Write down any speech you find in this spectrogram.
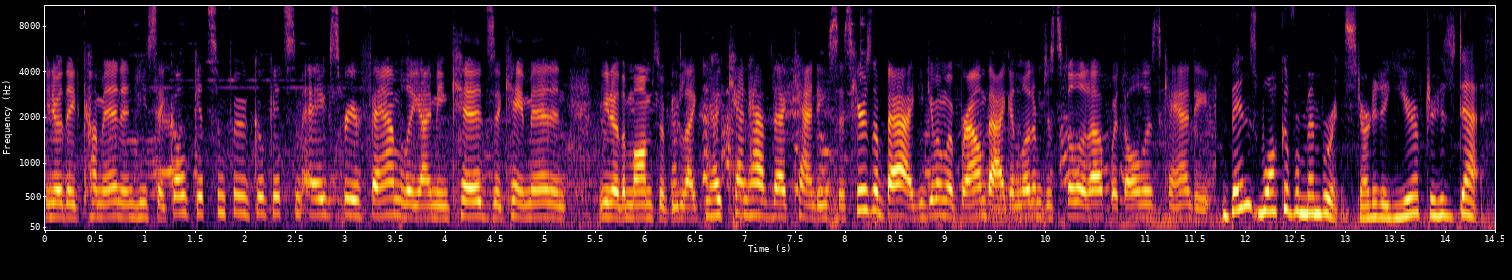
you know they'd come in and he'd say, "Go get some food, go get some eggs for your family." I mean, kids that came in, and you know the moms would be like, "No, I can't have that candy." He says, "Here's a bag." You give him a brown bag and let him just fill it up with all his candy. Ben's Walk of Remembrance started a year after his death,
